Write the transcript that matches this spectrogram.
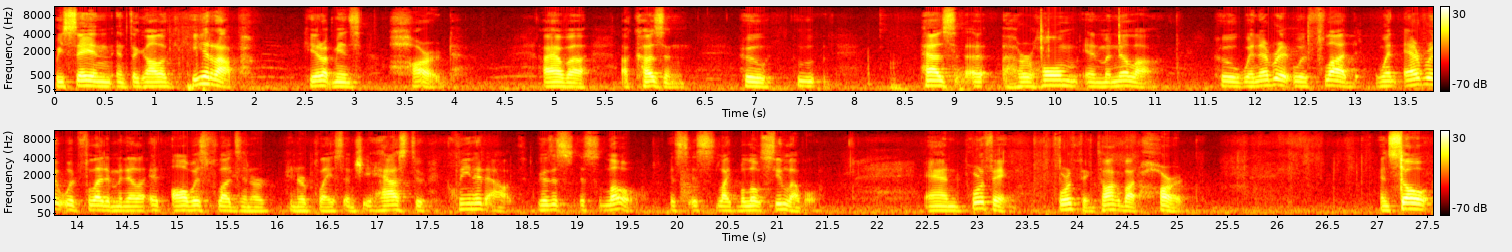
We say in, in Tagalog, hirap. Hirap means hard. I have a, a cousin who, who has a, her home in Manila, who, whenever it would flood, whenever it would flood in Manila, it always floods in her, in her place, and she has to clean it out because it's, it's low. It's, it's like below sea level. And poor thing, poor thing. Talk about hard. And so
